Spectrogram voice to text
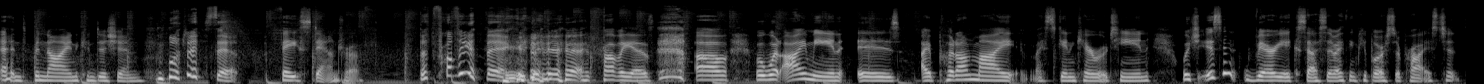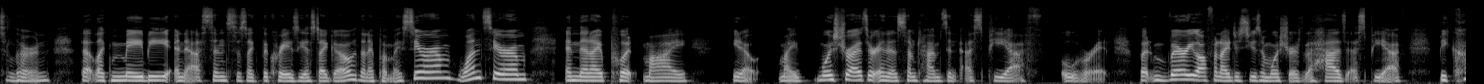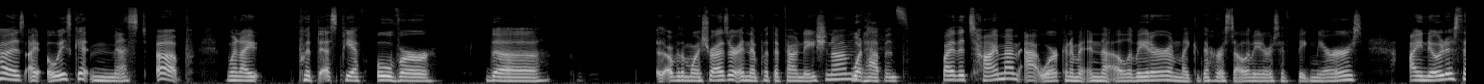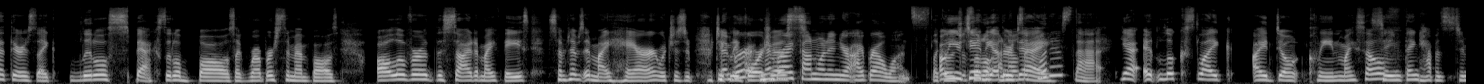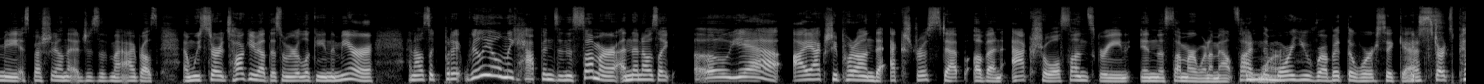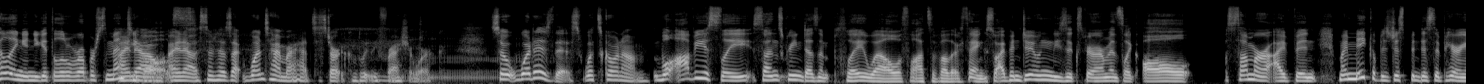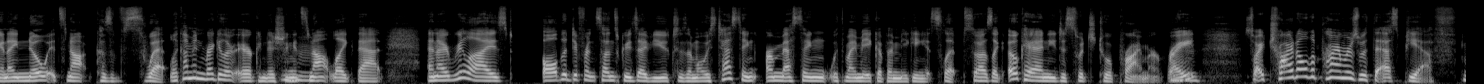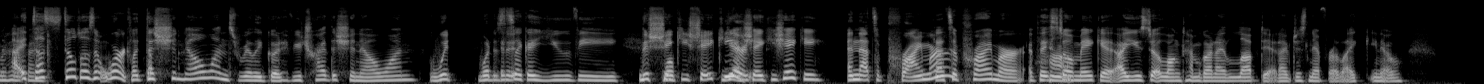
and benign condition. What is it? Face dandruff. That's probably a thing. it probably is. Um, but what I mean is, I put on my my skincare routine, which isn't very excessive. I think people are surprised to, to learn that like maybe an essence is like the craziest I go. Then I put my serum, one serum, and then I put my, you know, my moisturizer, and then sometimes an SPF over it. But very often I just use a moisturizer that has SPF because I always get messed up when I put the SPF over the over the moisturizer and then put the foundation on. what happens? By the time I'm at work and I'm in the elevator and like the Hearst elevators have big mirrors, I notice that there's like little specks, little balls, like rubber cement balls, all over the side of my face. Sometimes in my hair, which is particularly remember, gorgeous. remember I found one in your eyebrow once. Like Oh, you just did the little- and other was like, day. what is that? yeah, it looks like I don't clean myself. Same thing happens to me, especially on the edges of my eyebrows. And we started talking about this when we were looking in the mirror. And I was like, but it really only happens in the summer. And then I was like, oh, yeah, I actually put on the extra step of an actual sunscreen in the summer when I'm outside. And the more. more you rub it, the worse it gets. it starts pilling and you get the little rubber cement I know, balls. I know. Sometimes I, one time I had to start completely fresh at work. So what is this? What's going on? Well, obviously, sunscreen doesn't play well with lots of other things. So I've been doing these experiments like all summer. I've been, my makeup has just been disappearing. And I know it's not because of sweat. Like I'm in regular air conditioning, it's mm-hmm. not like that. And I realized, all the different sunscreens I've used because I'm always testing are messing with my makeup and making it slip. So I was like, okay, I need to switch to a primer, right? Mm-hmm. So I tried all the primers with the SPF. It does still doesn't work. Like The the Chanel one's really good. Have you tried the Chanel one? what, what is It's it? like a UV. the shaky shaky. Yeah, or- shaky, shaky. And that's a primer. That's a primer. If they Huh. still make it, I used it a long time ago and I loved it. I've just never like you know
